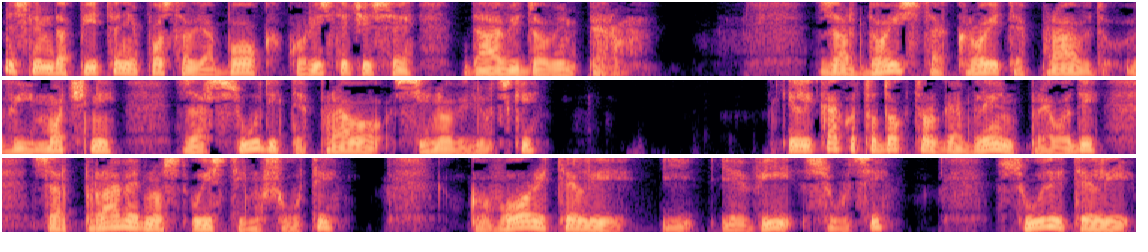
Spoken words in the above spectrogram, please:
Mislim da pitanje postavlja Bog koristeći se Davidovim perom. Zar doista krojite pravdu, vi moćni, zar sudite pravo sinovi ljudski? Ili kako to doktor Gablen prevodi, zar pravednost u istinu šuti? Govorite li je vi suci? Sudite li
